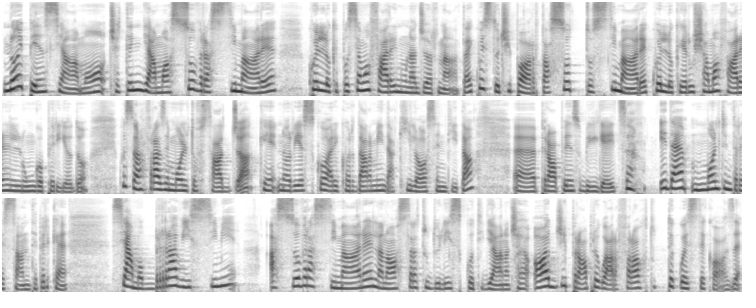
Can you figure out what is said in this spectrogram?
noi pensiamo, cioè tendiamo a sovrastimare quello che possiamo fare in una giornata e questo ci porta a sottostimare quello che riusciamo a fare nel lungo periodo. Questa è una frase molto saggia che non riesco a ricordarmi da chi l'ho sentita, eh, però penso Bill Gates, ed è molto interessante perché siamo bravissimi a sovrastimare la nostra to-do list quotidiana, cioè oggi proprio, guarda, farò tutte queste cose.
